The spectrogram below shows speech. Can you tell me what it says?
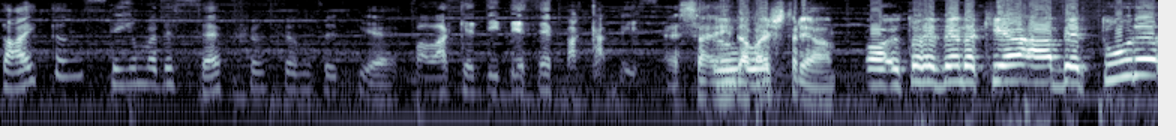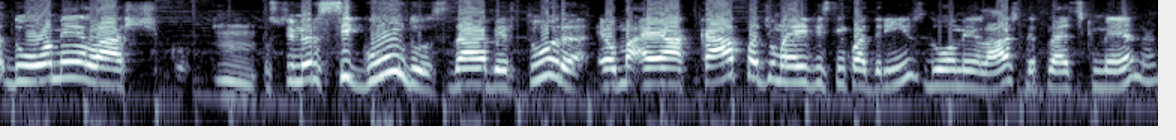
Titans, tem uma Deception que eu não sei o que é. Falar que é de descer pra cabeça. Essa ainda Eu- vai estrear. Ó, eu tô revendo aqui a, a abertura do Homem Elástico. Hum. Os primeiros segundos da abertura é, uma, é a capa de uma revista em quadrinhos do Homem Elástico, The Plastic Man, né?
